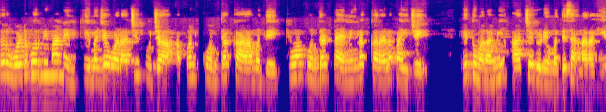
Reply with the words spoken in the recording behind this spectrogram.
तर वटपौर्णिमा नेमकी म्हणजे वडाची पूजा आपण कोणत्या काळामध्ये किंवा कोणत्या टायमिंगला करायला पाहिजे हे तुम्हाला मी आजच्या व्हिडिओमध्ये सांगणार आहे.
